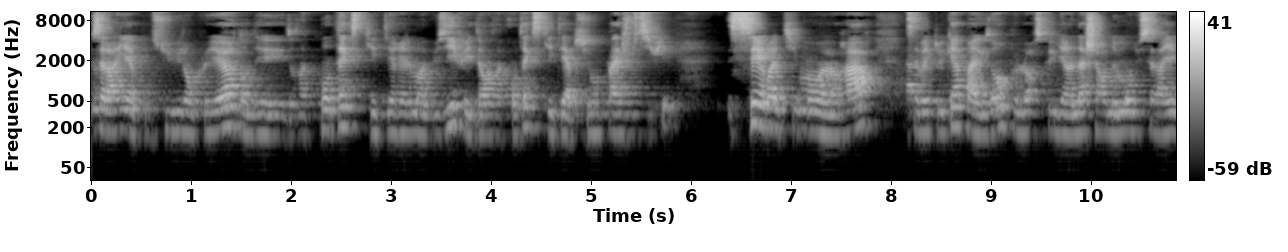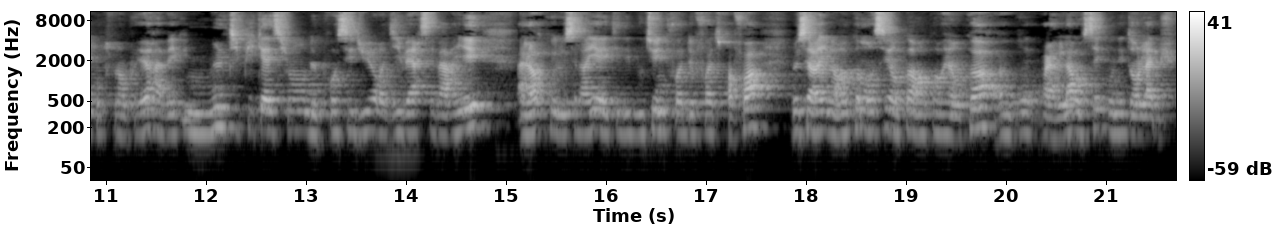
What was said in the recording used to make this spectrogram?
salarié a poursuivi l'employeur dans, des, dans un contexte qui était réellement abusif et dans un contexte qui était absolument pas justifié. C'est relativement euh, rare. Ça va être le cas, par exemple, lorsqu'il y a un acharnement du salarié contre l'employeur avec une multiplication de procédures diverses et variées, alors que le salarié a été débouté une fois, deux fois, trois fois. Le salarié va recommencer encore, encore et encore. Euh, bon, voilà, là, on sait qu'on est dans l'abus.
